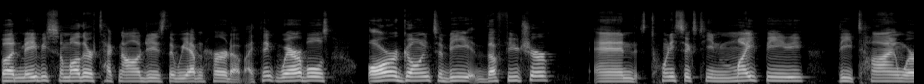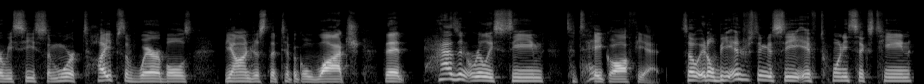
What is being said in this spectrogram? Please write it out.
but maybe some other technologies that we haven't heard of. I think wearables are going to be the future and 2016 might be the time where we see some more types of wearables beyond just the typical watch that hasn't really seemed to take off yet. So it'll be interesting to see if 2016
